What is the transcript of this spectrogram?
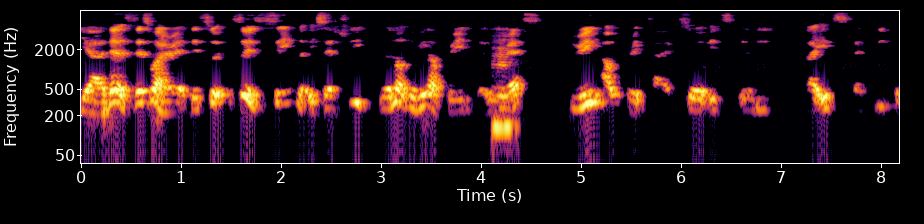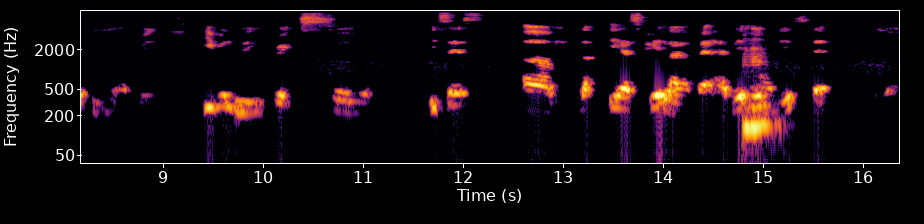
yeah, that's that's what I read. This, so, so it's saying that essentially we're not giving our brain any Mhm. rest during our break time. So it's like it's mentally fatiguing our brain even during breaks. So it says um that it has created like a bad habit Mhm. nowadays that you know,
